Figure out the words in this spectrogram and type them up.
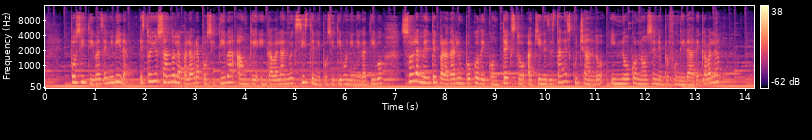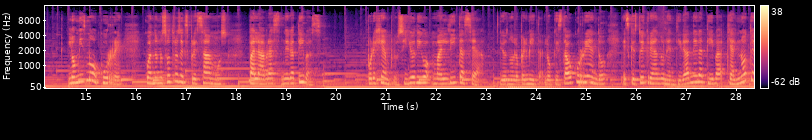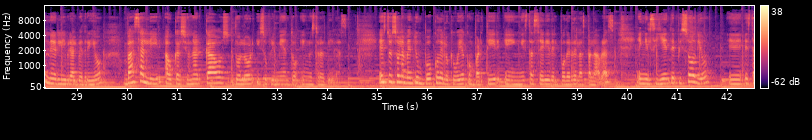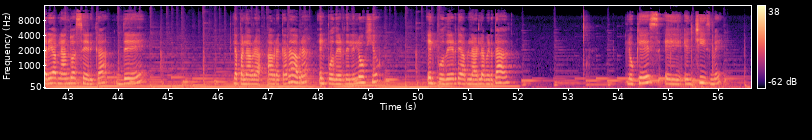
positivas en mi vida. Estoy usando la palabra positiva, aunque en Kabbalah no existe ni positivo ni negativo, solamente para darle un poco de contexto a quienes están escuchando y no conocen en profundidad de Kabbalah. Lo mismo ocurre cuando nosotros expresamos palabras negativas. Por ejemplo, si yo digo maldita sea, Dios no lo permita. Lo que está ocurriendo es que estoy creando una entidad negativa que al no tener libre albedrío va a salir a ocasionar caos, dolor y sufrimiento en nuestras vidas. Esto es solamente un poco de lo que voy a compartir en esta serie del poder de las palabras. En el siguiente episodio eh, estaré hablando acerca de la palabra abracadabra, el poder del elogio, el poder de hablar la verdad, lo que es eh, el chisme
